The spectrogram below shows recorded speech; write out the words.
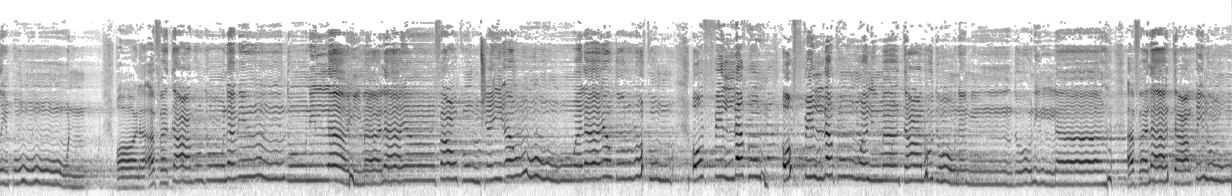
ينطقون. قال أفتعبدون من دون الله ما لا ينفعكم أف لكم أف لكم ولما تعبدون من دون الله أفلا تعقلون؟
